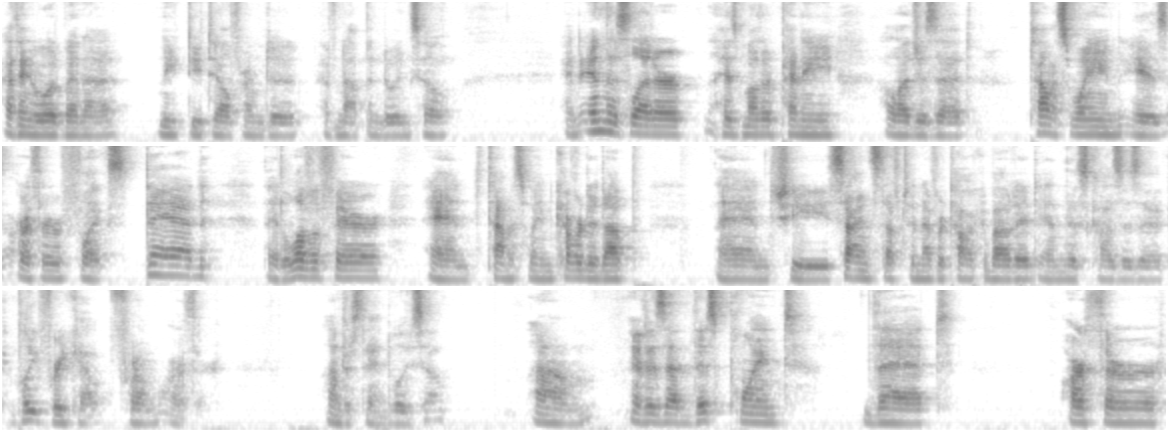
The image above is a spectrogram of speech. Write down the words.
I think it would have been a neat detail for him to have not been doing so. And in this letter, his mother Penny alleges that Thomas Wayne is Arthur Fleck's dad. They had a love affair, and Thomas Wayne covered it up and she signed stuff to never talk about it, and this causes a complete freakout from Arthur. Understandably so. Um, it is at this point that Arthur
